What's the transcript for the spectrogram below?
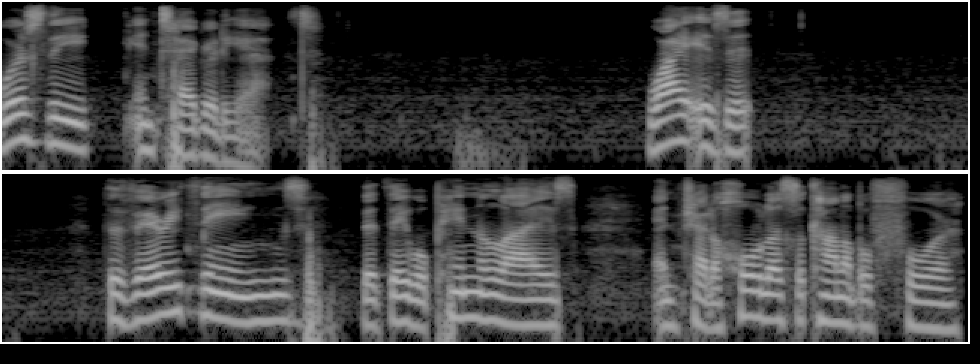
Where's the integrity at? Why is it the very things that they will penalize and try to hold us accountable for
